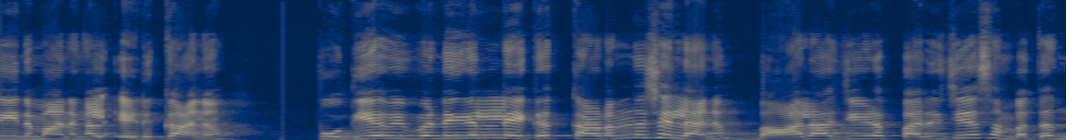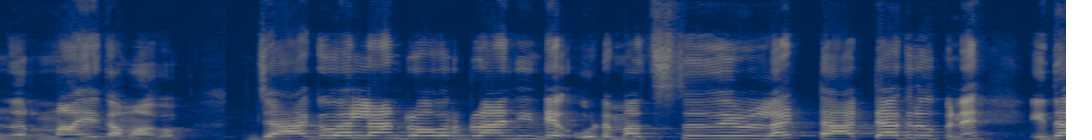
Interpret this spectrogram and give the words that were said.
തീരുമാനങ്ങൾ എടുക്കാനും പുതിയ വിപണികളിലേക്ക് കടന്നു ചെല്ലാനും ബാലാജിയുടെ പരിചയ സമ്പത്ത് നിർണായകമാകും. ജാഗ്വർ ലാൻഡ് റോവർ ബ്രാൻഡിന്റെ ഉടമസ്ഥതയുള്ള ടാറ്റ ഗ്രൂപ്പിന് ഇത്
